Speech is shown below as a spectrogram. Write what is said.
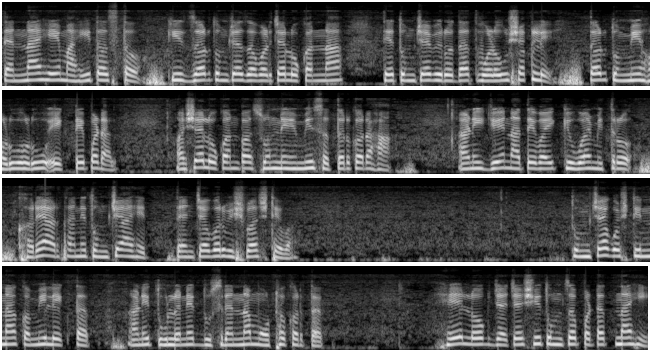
त्यांना हे माहीत असतं की जर तुमच्या जवळच्या लोकांना ते तुमच्या विरोधात वळवू शकले तर तुम्ही हळूहळू एकटे पडाल. अशा लोकांपासून नेहमी सतर्क राहा. आणि जे नातेवाईक किंवा मित्र खऱ्या अर्थाने तुमचे आहेत त्यांच्यावर विश्वास ठेवा. तुमच्या गोष्टींना कमी लेखतात आणि तुलनेत दुसऱ्यांना मोठं करतात. हे लोक ज्याच्याशी तुमचं पटत नाही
